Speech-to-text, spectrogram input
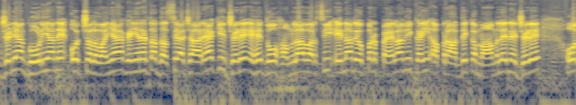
ਜਿਹੜੀਆਂ ਗੋਲੀਆਂ ਨੇ ਉਹ ਚਲਵਾਈਆਂ ਗਈਆਂ ਨੇ ਤਾਂ ਦੱਸਿਆ ਜਾ ਰਿਹਾ ਕਿ ਜਿਹੜੇ ਇਹ ਦੋ ਹਮਲਾਵਰ ਸੀ, ਇਹਨਾਂ ਦੇ ਉੱਪਰ ਪਹਿਲਾਂ ਵੀ ਕਈ ਅਪਰਾਧਿਕ ਮਾਮਲੇ ਨੇ ਜਿਹੜੇ ਉਹ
